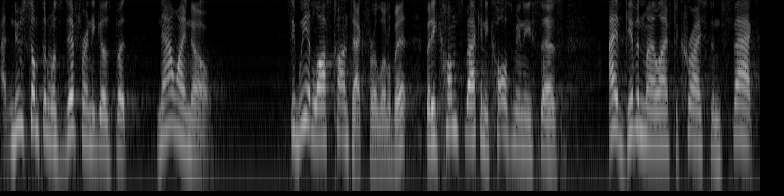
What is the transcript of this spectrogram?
I knew something was different. He goes, but now I know. See, we had lost contact for a little bit, but he comes back and he calls me and he says, I've given my life to Christ. In fact,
